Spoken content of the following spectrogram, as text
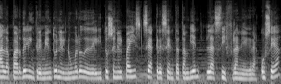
A la par del incremento en el número de delitos en el país, se acrecenta también la cifra negra, o sea,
